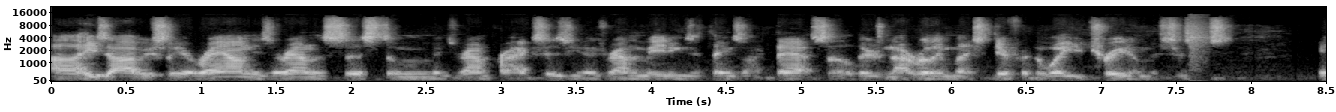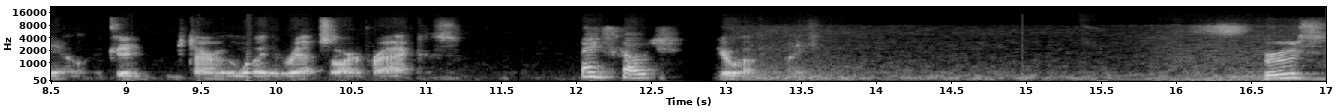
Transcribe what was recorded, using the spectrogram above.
Uh, he's obviously around. He's around the system. He's around practices. You know, he's around the meetings and things like that. So there's not really much different the way you treat him. It's just, you know, it could determine the way the reps are in practice. Thanks, Coach. You're welcome. Thank you. Bruce?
